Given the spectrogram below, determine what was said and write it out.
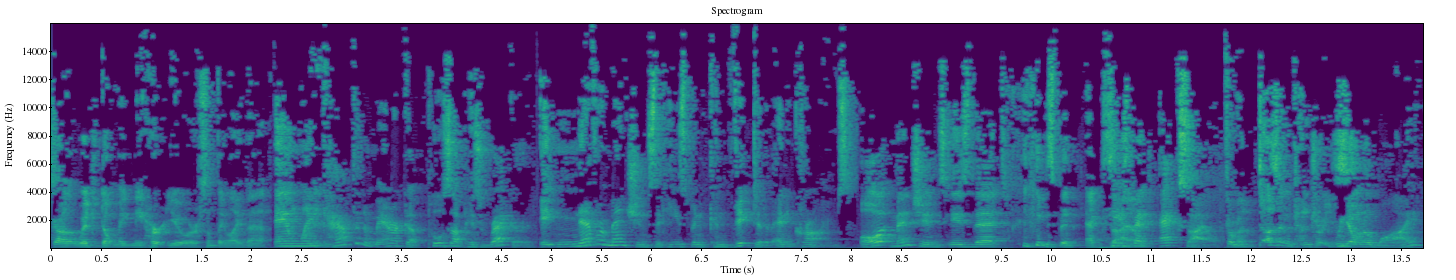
Scarlet Witch, "Don't make me hurt you," or something like that. And when Captain America pulls up his record, it never mentions that he's been convicted of any crimes. All it mentions is that He's been exiled he's been exiled. from a dozen countries. We don't know why.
